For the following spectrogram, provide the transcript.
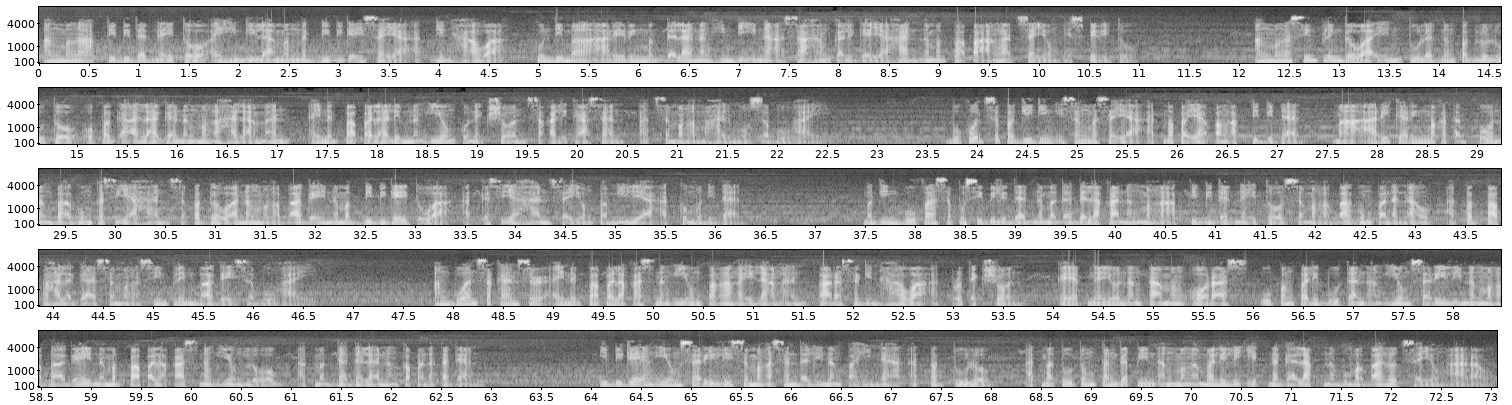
Ang mga aktibidad na ito ay hindi lamang nagbibigay saya at ginhawa, kundi maaari ring magdala ng hindi inaasahang kaligayahan na magpapaangat sa iyong espiritu. Ang mga simpleng gawain tulad ng pagluluto o pag-aalaga ng mga halaman ay nagpapalalim ng iyong koneksyon sa kalikasan at sa mga mahal mo sa buhay. Bukod sa pagiging isang masaya at mapayapang aktibidad, maaari ka ring makatagpo ng bagong kasiyahan sa paggawa ng mga bagay na magbibigay tuwa at kasiyahan sa iyong pamilya at komunidad maging bukas sa posibilidad na madadala ka ng mga aktibidad na ito sa mga bagong pananaw at pagpapahalaga sa mga simpleng bagay sa buhay. Ang buwan sa Cancer ay nagpapalakas ng iyong pangangailangan para sa ginhawa at proteksyon, kaya't ngayon ang tamang oras upang palibutan ang iyong sarili ng mga bagay na magpapalakas ng iyong loob at magdadala ng kapanatagan. Ibigay ang iyong sarili sa mga sandali ng pahinga at pagtulog, at matutong tanggapin ang mga maliliit na galak na bumabalot sa iyong araw.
